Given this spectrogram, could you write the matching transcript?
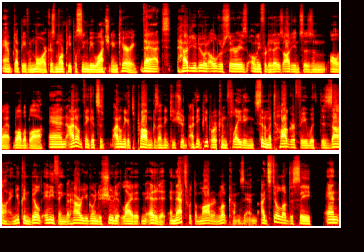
amped up even more because more people seem to be watching and caring. That how do you do an older series only for today's audiences and all that, blah blah blah. And I don't think it's a I don't think it's a problem because I think you should. I think people are conflating cinematography with design. You can build anything, but how are you going to shoot it, light it, and edit it? And that's what the modern look comes in. I'd still love to see and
